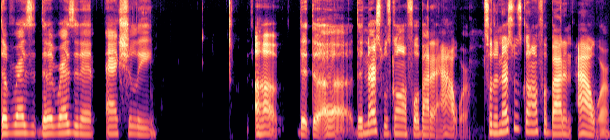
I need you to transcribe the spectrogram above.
the res the resident actually uh the the uh the nurse was gone for about an hour. So the nurse was gone for about an hour,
